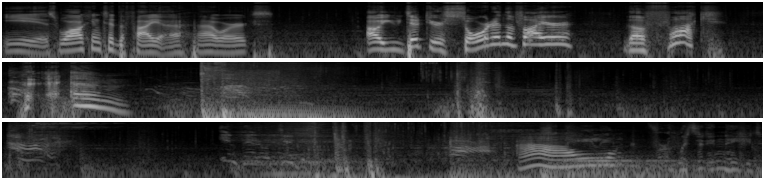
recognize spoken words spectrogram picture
Yes, walk into the fire. That works. Oh, you dipped your sword in the fire? The fuck? Ow. For a wizard in need.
